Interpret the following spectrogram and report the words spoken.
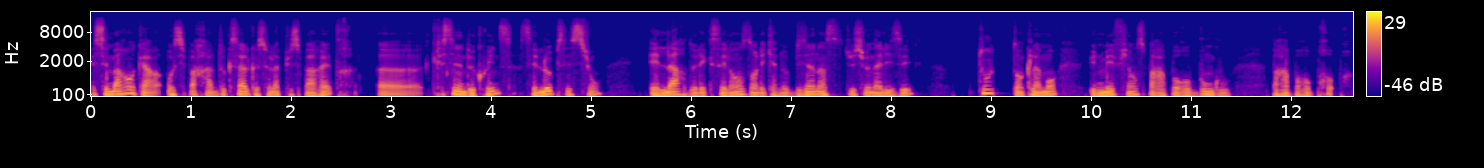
Et c'est marrant car, aussi paradoxal que cela puisse paraître, euh, Christine the Queens, c'est l'obsession et l'art de l'excellence dans les canaux bien institutionnalisés, tout en clamant une méfiance par rapport au bon goût, par rapport au propre.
